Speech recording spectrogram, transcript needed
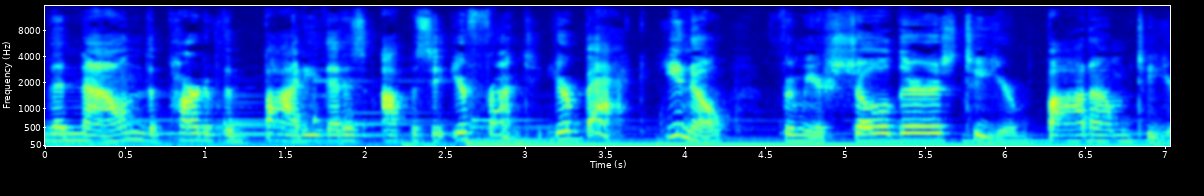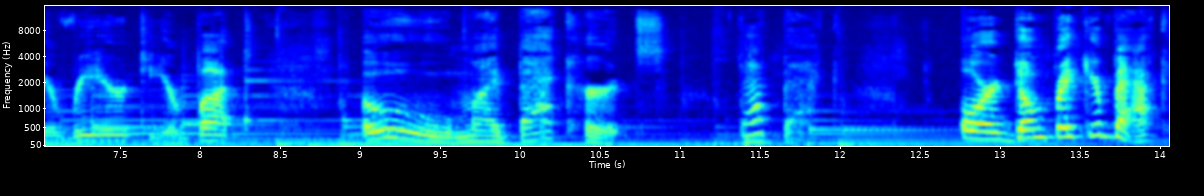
the noun, the part of the body that is opposite your front, your back. You know, from your shoulders to your bottom to your rear to your butt. Oh, my back hurts. That back. Or don't break your back,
